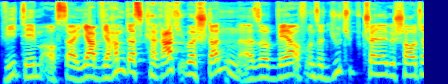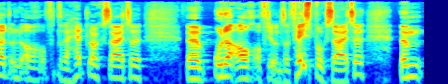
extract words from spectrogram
Wie dem auch sei. Ja, wir haben das Karat überstanden. Also, wer auf unseren YouTube-Channel geschaut hat und auch auf unserer Headlock-Seite äh, oder auch auf die, unserer Facebook-Seite, ähm,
